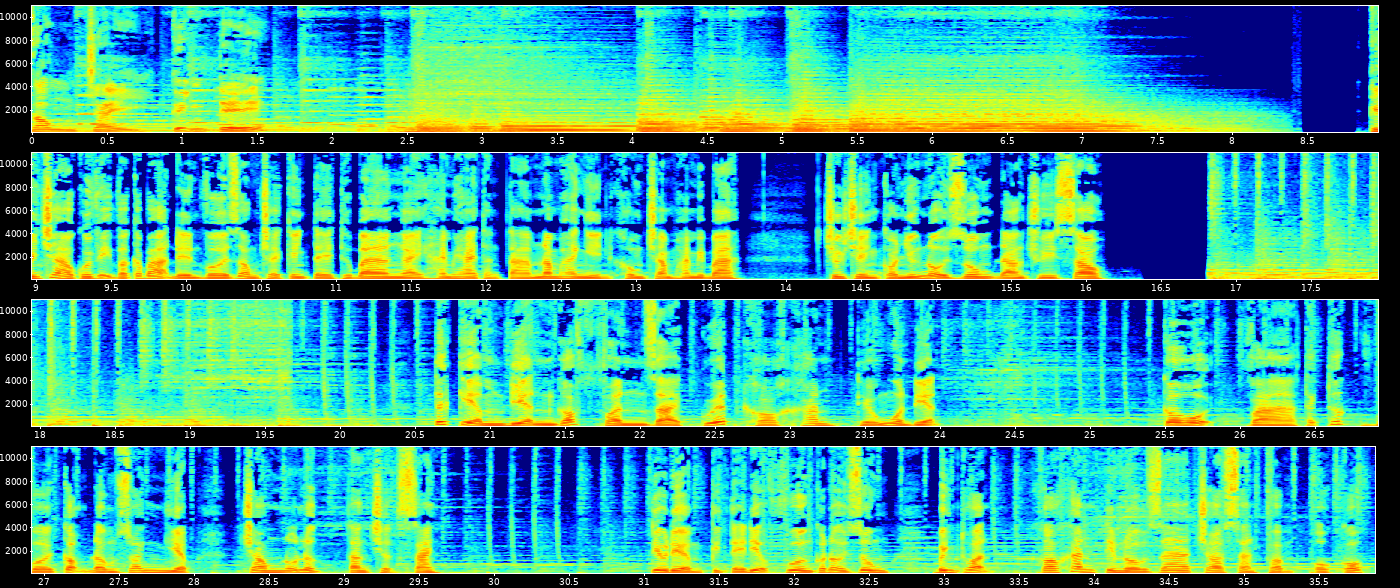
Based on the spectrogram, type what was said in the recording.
Dòng chảy kinh tế. Kính chào quý vị và các bạn đến với dòng chảy kinh tế thứ ba ngày 22 tháng 8 năm 2023. Chương trình có những nội dung đáng chú ý sau. Tiết kiệm điện góp phần giải quyết khó khăn, thiếu nguồn điện. Cơ hội và thách thức với cộng đồng doanh nghiệp trong nỗ lực tăng trưởng xanh. Tiêu điểm kinh tế địa phương có nội dung Bình Thuận khó khăn tìm đầu ra cho sản phẩm ô cốp.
